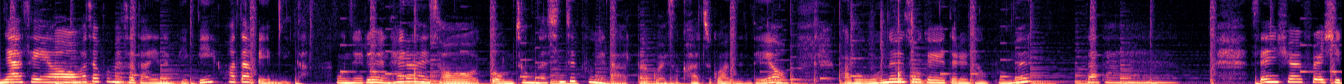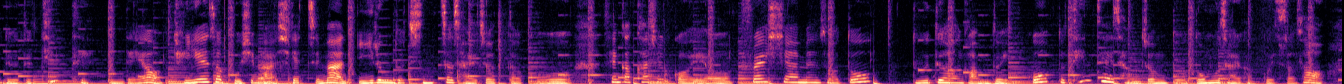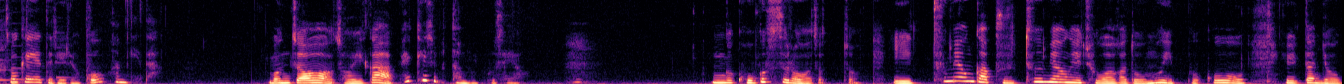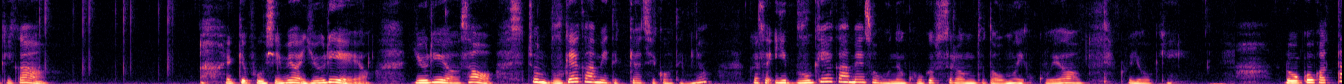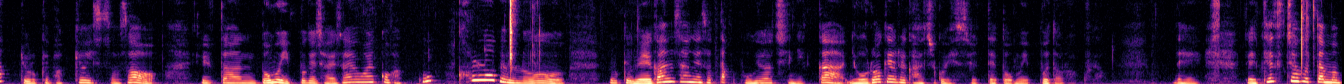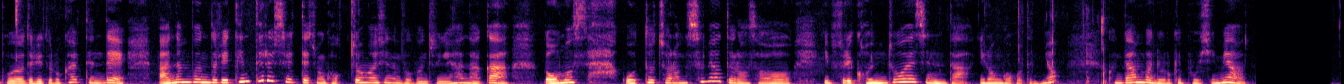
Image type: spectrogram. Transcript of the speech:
안녕하세요. 화장품에서 다니는 비비 화다비입니다. 오늘은 헤라에서 또 엄청난 신제품이 나왔다고 해서 가지고 왔는데요. 바로 오늘 소개해드릴 상품은 따단! 센셜 프레쉬 누드 틴트인데요. 뒤에서 보시면 아시겠지만 이름도 진짜 잘 지었다고 생각하실 거예요. 프레쉬하면서도 누드한 감도 있고 또 틴트의 장점도 너무 잘 갖고 있어서 소개해 드리려고 합니다. 먼저 저희가 패키지부터 한번 보세요. 뭔가 고급스러워졌죠. 이 투명과 불투명의 조화가 너무 이쁘고 일단 여기가 이렇게 보시면 유리예요. 유리여서 좀 무게감이 느껴지거든요. 그래서 이 무게감에서 오는 고급스러움도 너무 있고요. 그리고 여기 로고가 딱 이렇게 박혀 있어서 일단 너무 이쁘게 잘 사용할 것 같고 컬러별로 이렇게 외관상에서 딱 보여지니까 여러 개를 가지고 있을 때 너무 이쁘더라고요. 네. 네, 텍스처부터 한번 보여드리도록 할 텐데, 많은 분들이 틴트를 쓸 때 좀 걱정하시는 부분 중에 하나가 너무 싹 워터처럼 스며들어서 입술이 건조해진다, 이런 거거든요. 근데 한번 이렇게 보시면,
